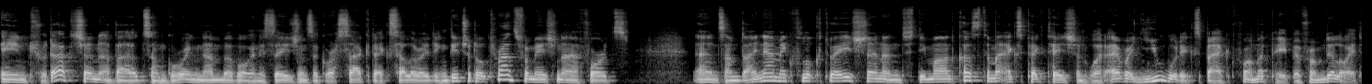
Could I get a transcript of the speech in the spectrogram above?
introduction about some growing number of organizations across sector accelerating digital transformation efforts and some dynamic fluctuation and demand customer expectation, whatever you would expect from a paper from Deloitte.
